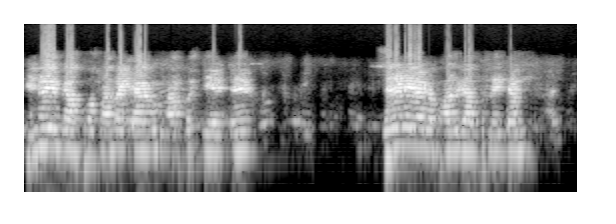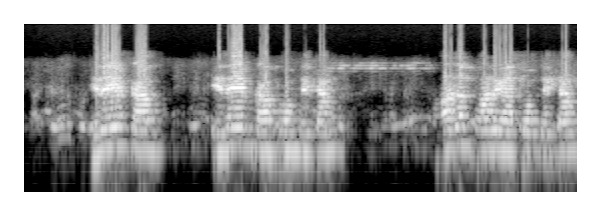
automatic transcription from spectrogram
இன்னுயிர் காப்போம் நம்மை காக்கும் நாற்பத்தி எட்டு சிறுநீரக பாதுகாப்பு திட்டம் இதயம் காப் இதயம் காப்போம் திட்டம் பாதம் பாதுகாப்போம் திட்டம்.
